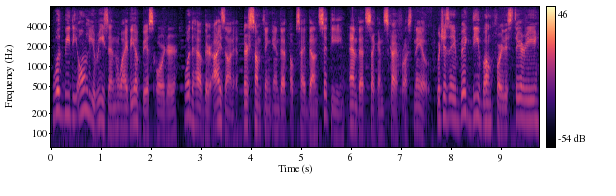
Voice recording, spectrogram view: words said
would be the only reason why the Abyss Order would have their eyes on it. There's something in that upside down city and that second Skyfrost nail, which is a big debunk for this theory,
